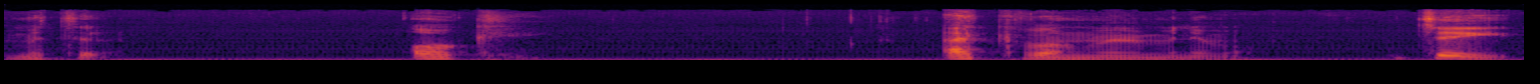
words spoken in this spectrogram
متر. okay. أكبر من ال minimum. جيد.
